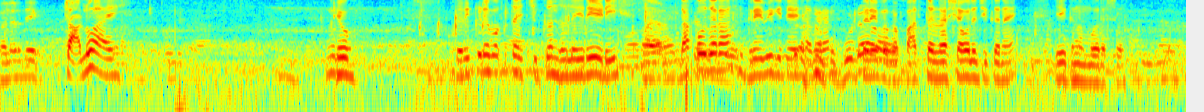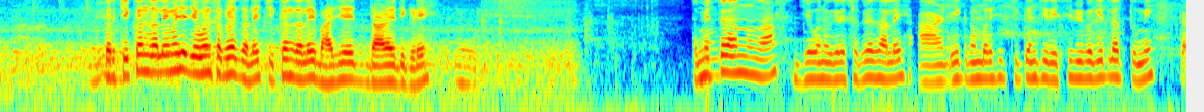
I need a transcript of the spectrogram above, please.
आहे चालू आहे. ठेव. तर इकडे बघताय चिकन झालंय रेडी दाखव जरा ग्रेव्ही किती आहे साधारण. तर हे बघा पातळ रश्यावालं चिकन आहे. एक नंबर असं. तर चिकन झालंय म्हणजे जेवण सगळं झालंय. चिकन झालंय भाजी आहे डाळ आहे तिकडे. तर मित्रांनो ना जेवण वगैरे सगळं झालंय. आणि एक नंबर अशी चिकनची रेसिपी बघितलात तुम्ही. तर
